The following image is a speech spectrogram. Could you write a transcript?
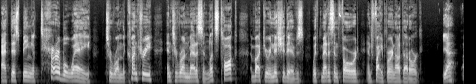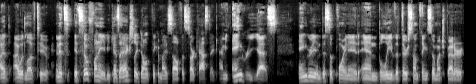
at this being a terrible way to run the country and to run medicine. Let's talk about your initiatives with Medicine Forward and FightBurnout.org. Yeah, I, I would love to. And it's it's so funny because I actually don't think of myself as sarcastic. I mean, angry, yes, angry and disappointed, and believe that there's something so much better.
